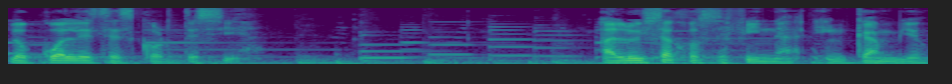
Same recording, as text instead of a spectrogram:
lo cual es descortesía. A Luisa Josefina, en cambio,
